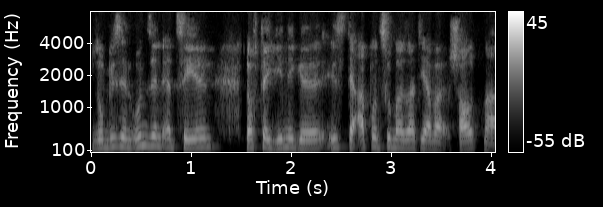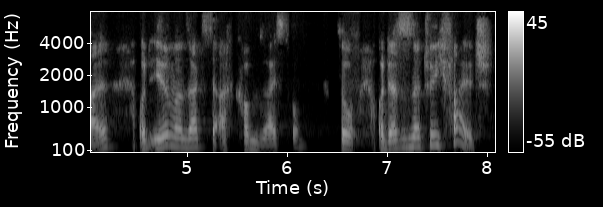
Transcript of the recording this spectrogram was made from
so ein bisschen Unsinn erzählen, noch derjenige ist, der ab und zu mal sagt, ja, aber schaut mal. Und irgendwann sagst du, ach komm, sei es drum. So, und das ist natürlich falsch.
